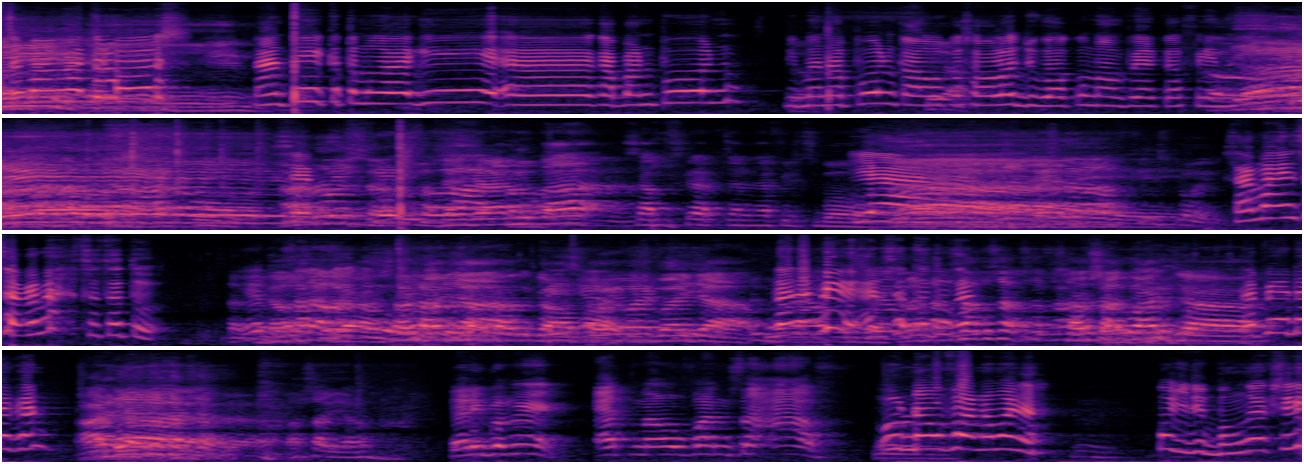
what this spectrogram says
semangat terus. Nanti ketemu lagi eh, kapan pun, di mana pun. Kalau ke Solo juga aku mampir ke Vin. Sip. Dan jangan lupa subscribe channelnya Fishboy. Ya. Sama Instagramnya satu-satu. Enggak Satu, usah, satu, satu, aja. satu. Fishboy aja. Enggak tapi ada satu-satu kan? satu satu aja. Tapi ada kan? Ada. Masa yang Dari Bengek, at Naufan Saaf. Oh, Novan namanya. Kok jadi bengek sih?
